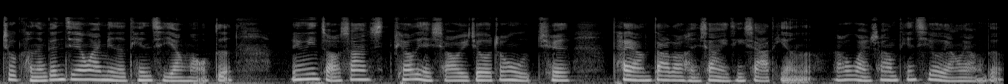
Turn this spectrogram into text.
就可能跟今天外面的天气一样矛盾。明明早上飘点小雨，结果中午却太阳大到很像已经夏天了，然后晚上天气又凉凉的。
